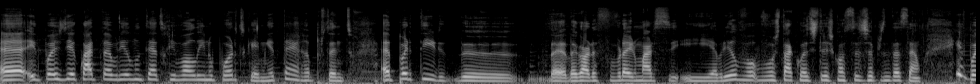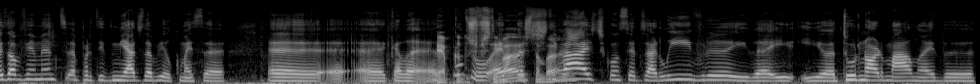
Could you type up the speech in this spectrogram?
Eh, e depois dia 4 de Abril no Teatro Rivoli no Porto, que é a minha terra. Portanto, a partir de, de- de agora, fevereiro, março e abril, vou, vou estar com esses três concertos de apresentação. E depois, obviamente, a partir de meados de abril começa eh, eh, aquela Época dos pronto, festivais época dos também. festivais, dos concertos ao ar livre e, da- e- e a tour normal, não é? De,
